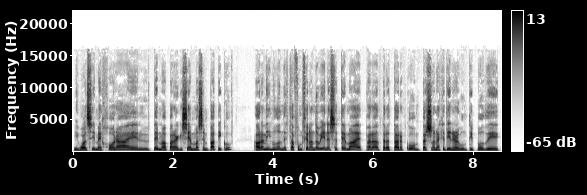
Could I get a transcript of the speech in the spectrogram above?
Igual si mejora el tema para que sean más empáticos, ahora mismo donde está funcionando bien ese tema es para tratar con personas que tienen algún tipo de,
